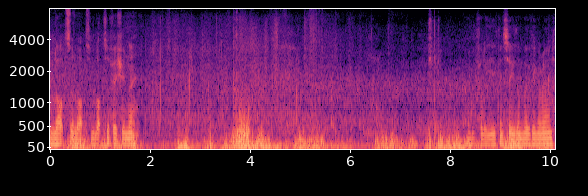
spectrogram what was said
lots and lots and lots of fish in there. Hopefully you can see them moving around.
